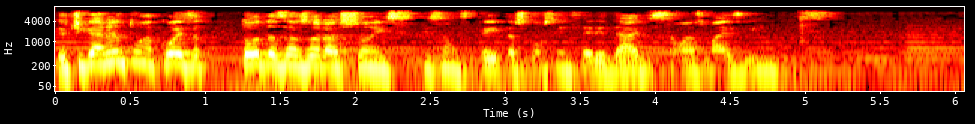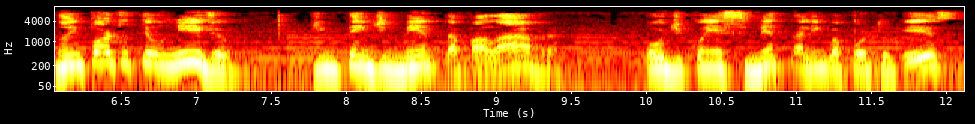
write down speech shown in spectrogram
Eu te garanto uma coisa: todas as orações que são feitas com sinceridade são as mais lindas. Não importa o teu nível de entendimento da palavra, ou de conhecimento da língua portuguesa,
